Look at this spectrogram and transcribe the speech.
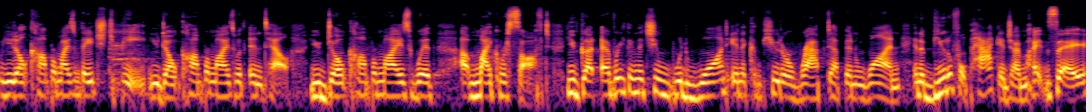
You don't compromise with HP. You don't compromise with Intel. You don't compromise with uh, Microsoft. You've got everything that you would want in a computer wrapped up in one, in a beautiful package, I might say,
